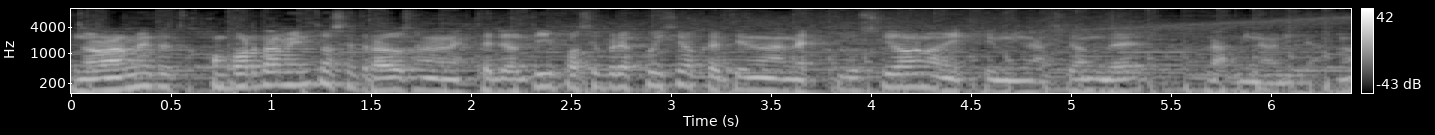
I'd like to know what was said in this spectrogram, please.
Normalmente estos comportamientos se traducen en estereotipos y prejuicios que tienden a la exclusión o discriminación de las minorías. ¿no?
